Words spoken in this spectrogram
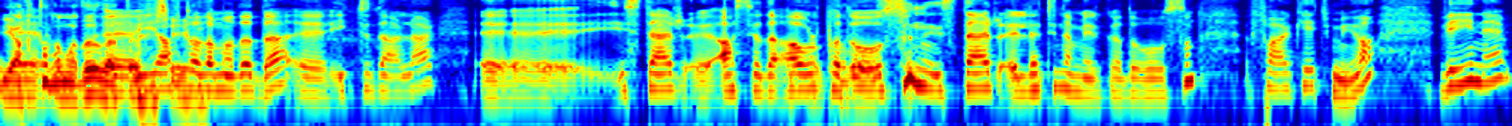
E, yaftalamada da zaten e, Yaftalamada şey da e, iktidarlar e, ister Asya'da Avrupa'da olsun, olsun ister Latin Amerika'da olsun fark etmiyor. Ve yine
